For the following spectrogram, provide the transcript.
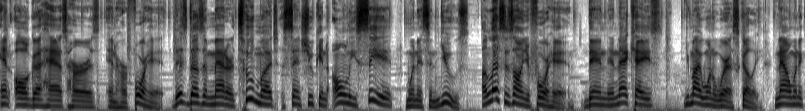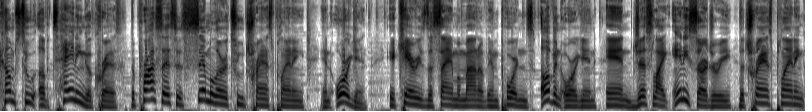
and Olga has hers in her forehead. This doesn't matter too much since you can only see it when it's in use. Unless it's on your forehead, then in that case, you might want to wear a Scully. Now, when it comes to obtaining a crest, the process is similar to transplanting an organ. It carries the same amount of importance of an organ, and just like any surgery, the transplanting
